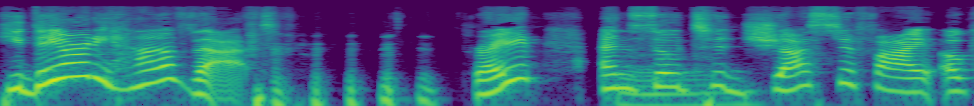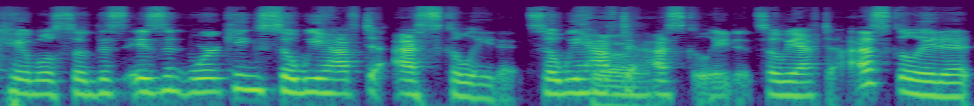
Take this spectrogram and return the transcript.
He, they already have that right and so to justify okay well so this isn't working so we have to escalate it so we have to escalate it so we have to escalate it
